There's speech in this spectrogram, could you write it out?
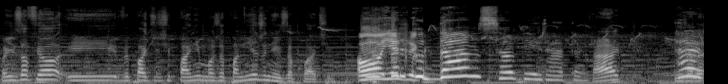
Pani Zofio, i wypłaci się pani, może pan Jerzy niech zapłaci, O, Luferku, Jerzyk. dam sobie radę. tak? Niezale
